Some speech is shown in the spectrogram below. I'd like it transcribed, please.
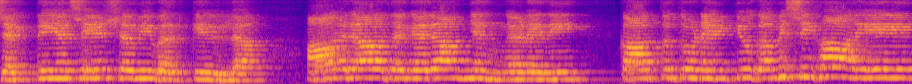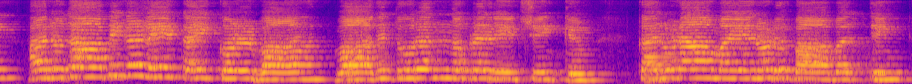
ശക്തിയ ശേഷം ഇവർക്കില്ല. ആരാധകരാം ഞങ്ങളെ നീ കാത്തു തുണയ്ക്കുക മിശിഹായേ. അനുതാപികളെ കൈക്കൊള്ളുവാൻ വാതിൽ തുറന്നു പ്രതീക്ഷിക്കും. കരുണാമയനോട് പാപത്തിൻ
